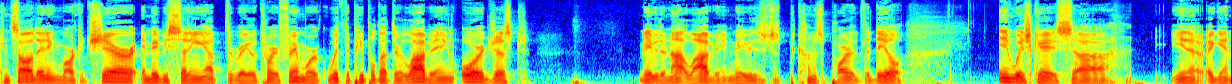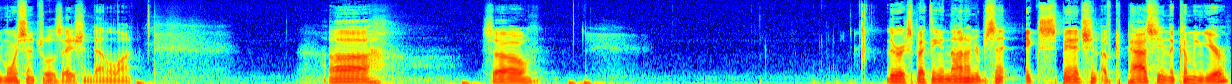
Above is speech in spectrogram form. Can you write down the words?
consolidating market share and maybe setting up the regulatory framework with the people that they're lobbying or just Maybe they're not lobbying. Maybe this just becomes part of the deal. In which case, uh, you know, again, more centralization down the line. Uh, so they're expecting a 900% expansion of capacity in the coming year.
